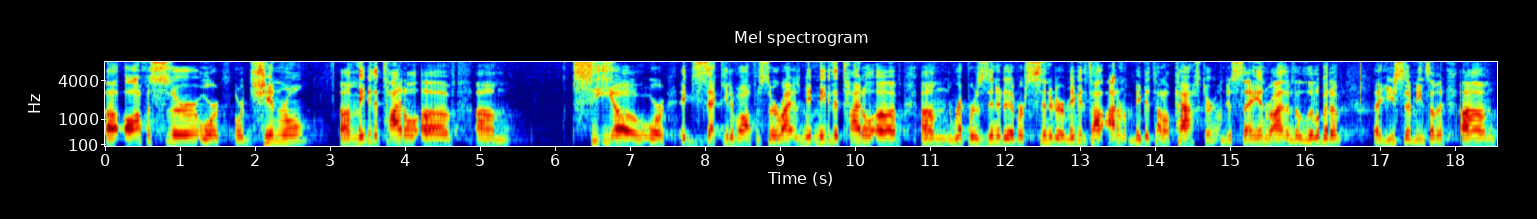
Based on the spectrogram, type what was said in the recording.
uh, officer or, or general. Um, maybe the title of um, CEO or executive officer, right? Maybe the title of um, representative or senator. Maybe the title, I don't know, maybe the title of pastor. I'm just saying, right? There's a little bit of that used to mean something, um,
